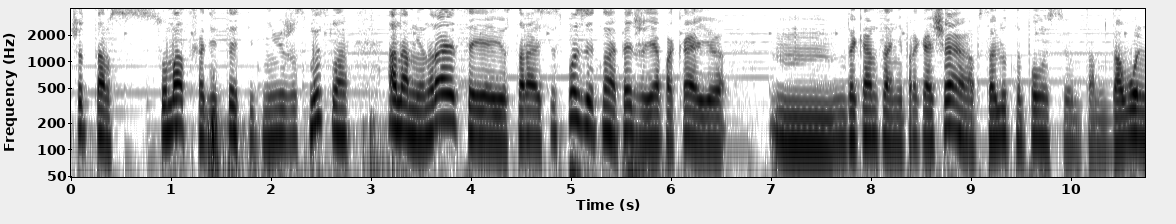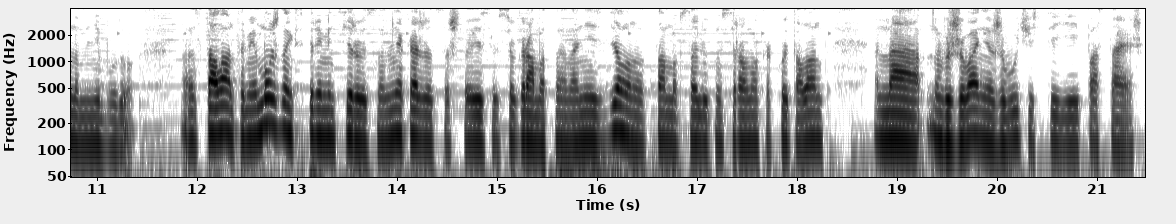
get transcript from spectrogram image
Что-то там с ума сходить, тестить не вижу смысла. Она мне нравится, я ее стараюсь использовать, но опять же я пока ее до конца не прокачаю, абсолютно полностью там довольным не буду. Э, с талантами можно экспериментировать, но мне кажется, что если все грамотно на ней сделано, то там абсолютно все равно какой талант на выживание живучести ей поставишь.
